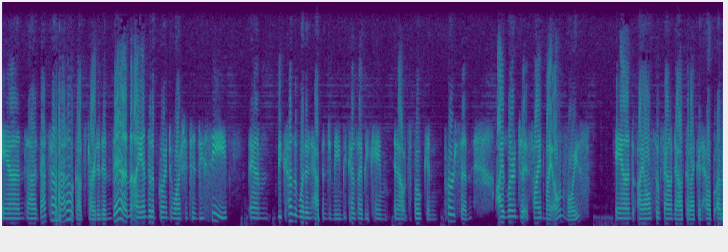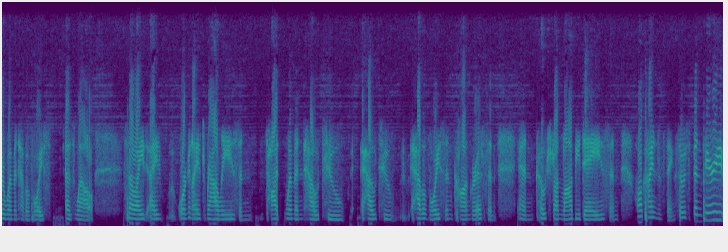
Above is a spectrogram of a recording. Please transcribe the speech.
and uh, that's how that all got started. And then I ended up going to Washington D.C. And because of what had happened to me, because I became an outspoken person, I learned to find my own voice. And I also found out that I could help other women have a voice as well. So I, I organized rallies and taught women how to how to have a voice in Congress and and coached on lobby days and all kinds of things. So it's been very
